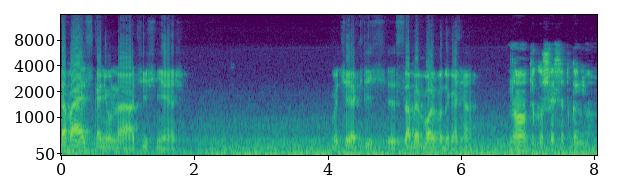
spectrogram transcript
Dawaj skaniula, ciśniesz. Bo cię jakieś e, słabe Volvo dogania. No, tylko 600 koni mam.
